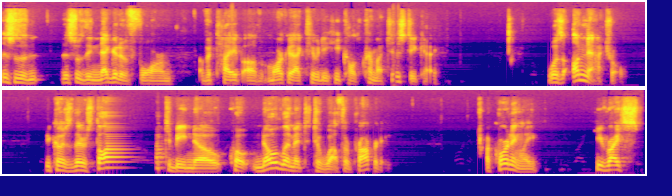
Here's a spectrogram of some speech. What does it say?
this was, a, this was the negative form of a type of market activity he called chrematistike, was unnatural because there's thought to be no, quote, no limit to wealth or property. Accordingly, he writes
